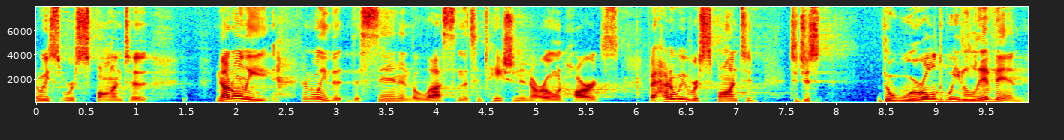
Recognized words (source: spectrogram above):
How do we respond to not only, not only the, the sin and the lust and the temptation in our own hearts, but how do we respond to, to just the world we live in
